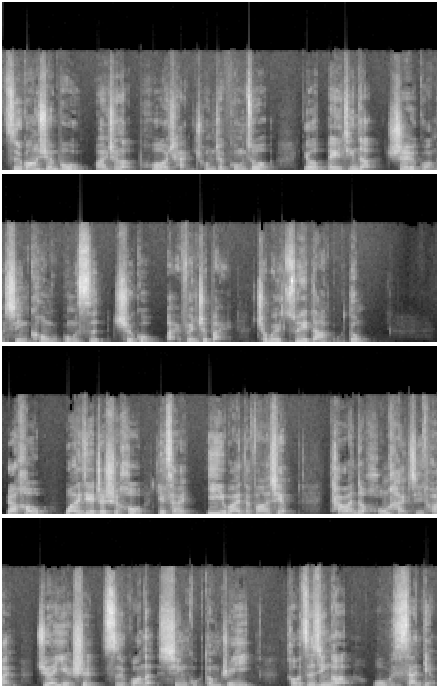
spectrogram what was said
紫光宣布完成了破产重整工作，由北京的智广新控股公司持股百分之百，成为最大股东。然后外界这时候也才意外地发现，台湾的鸿海集团居然也是紫光的新股东之一，投资金额五十三点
